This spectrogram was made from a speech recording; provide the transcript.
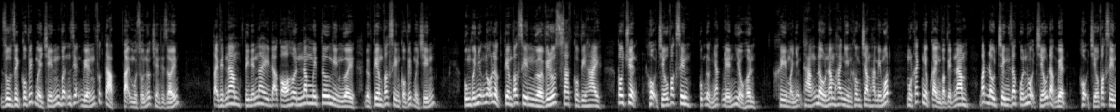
dù dịch COVID-19 vẫn diễn biến phức tạp tại một số nước trên thế giới. Tại Việt Nam, tính đến nay đã có hơn 54.000 người được tiêm vaccine COVID-19. Cùng với những nỗ lực tiêm vaccine ngừa virus SARS-CoV-2, câu chuyện hộ chiếu vaccine cũng được nhắc đến nhiều hơn khi mà những tháng đầu năm 2021, một khách nhập cảnh vào Việt Nam bắt đầu trình ra cuốn hộ chiếu đặc biệt, hộ chiếu vaccine.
